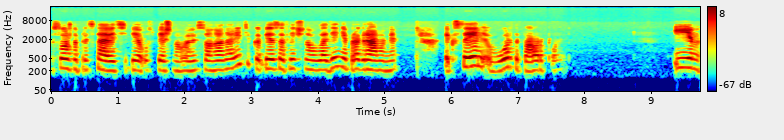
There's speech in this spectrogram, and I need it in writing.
Сложно представить себе успешного инвестиционного аналитика без отличного владения программами Excel, Word и PowerPoint. И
